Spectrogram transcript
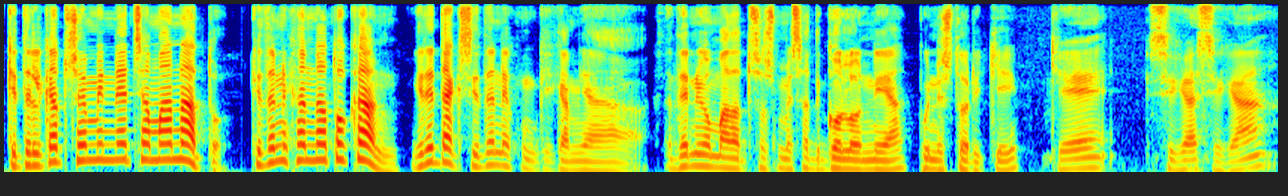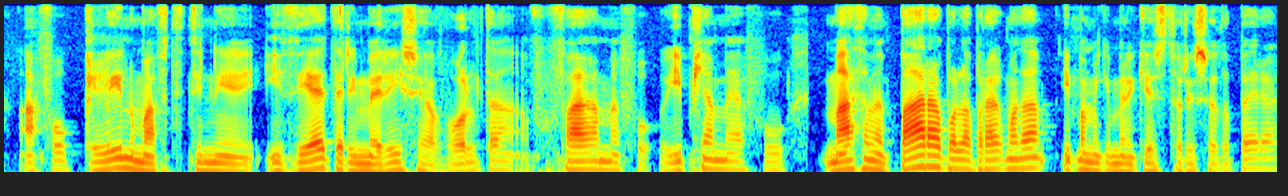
Και τελικά τους έμεινε έτσι αμανάτο. Και δεν είχαν να το κάνουν. Γιατί εντάξει, δεν έχουν και καμιά. Δεν είναι η ομάδα τους, ας πούμε, σαν την κολονία που είναι ιστορική. Και σιγά σιγά, αφού κλείνουμε αυτή την ιδιαίτερη μερίσια βόλτα, αφού φάγαμε, αφού ήπιαμε, αφού μάθαμε πάρα πολλά πράγματα, είπαμε και μερικές ιστορίες εδώ πέρα,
